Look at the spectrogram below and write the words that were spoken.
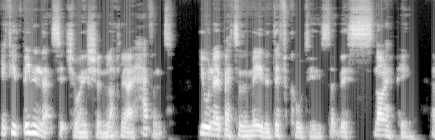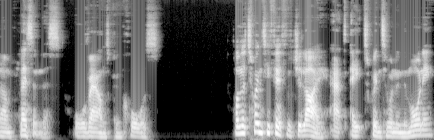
If you've been in that situation, luckily I haven't, you will know better than me the difficulties that this sniping and unpleasantness all round can cause. On the 25th of July at 8.21 in the morning,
